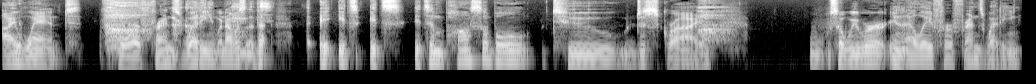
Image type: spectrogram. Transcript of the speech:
I went for a friend's Oh wedding when I was. That, it's it's it's impossible to describe. So we were in LA for a friend's wedding,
